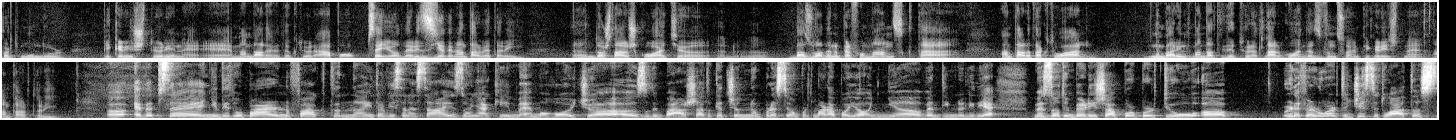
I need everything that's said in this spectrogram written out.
bërë të mundur pikërisht shtyrjen e mandateve të këtyre apo pse jo dhe rizgjedhjen e anëtarëve të rinj. Ndoshta është koha që bazuar dhe në performancë këta anëtarët aktualë në mbarim të mandatit të tyre të largohen dhe të zvendësohen pikërisht me anëtarë të rinj. Edhe pse një ditë më parë në fakt në intervistën e saj zonja Kim e mohoi që zoti Basha të ketë qenë nën presion për të marrë apo jo një vendim në lidhje me zotin Berisha, por për t'iu referuar të gjithë situatës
